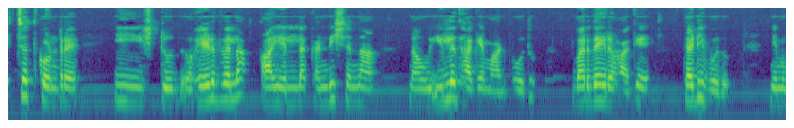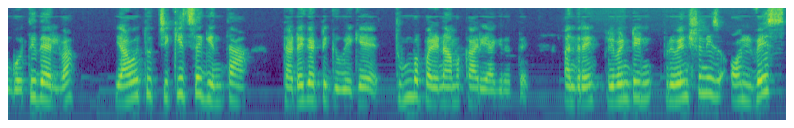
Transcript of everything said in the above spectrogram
ಎಚ್ಚೆತ್ಕೊಂಡ್ರೆ ಈ ಇಷ್ಟು ಹೇಳಿದ್ವಲ್ಲ, ಆ ಎಲ್ಲ ಕಂಡೀಷನ್ನ ನಾವು ಇಲ್ಲದ ಹಾಗೆ ಮಾಡಬಹುದು ಬರದೇ ಇರೋ ಹಾಗೆ ತಡಿಬೋದು. ನಿಮ್ಗೆ ಗೊತ್ತಿದೆ ಅಲ್ವಾ? ಯಾವತ್ತು ಚಿಕಿತ್ಸೆಗಿಂತ ತಡೆಗಟ್ಟುವಿಕೆ ತುಂಬಾ ಪರಿಣಾಮಕಾರಿಯಾಗಿರುತ್ತೆ. ಅಂದ್ರೆ preventing prevention is always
